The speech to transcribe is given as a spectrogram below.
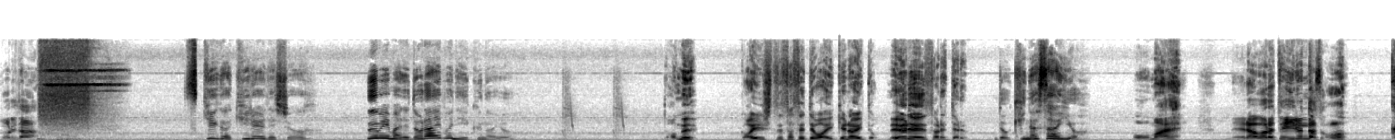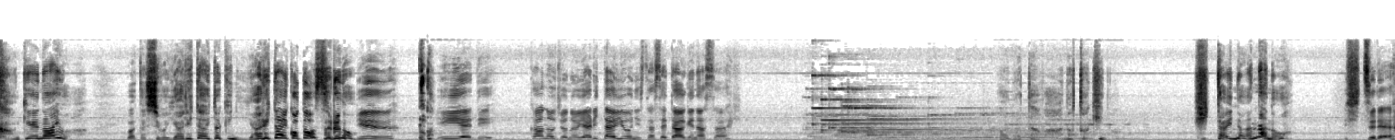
つもりだ。月が綺麗でしょ？海までドライブに行くのよ。ダメ。外出させてはいけないと命令されてる。どきなさいよ。お前狙われているんだぞ。関係ないわ。私はやりたい時にやりたいことをするの。竜 EAD 彼女のやりたいようにさせてあげなさい。あなたはあの時の。一体何なの？失礼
